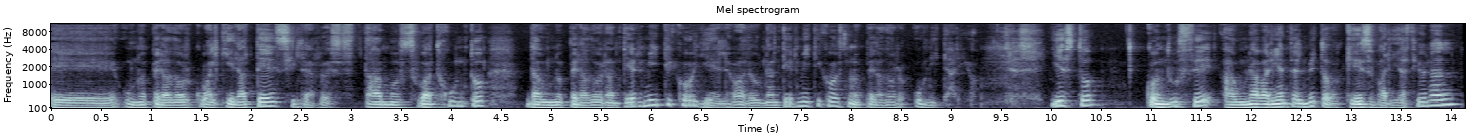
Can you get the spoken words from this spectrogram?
eh, un operador cualquiera t, si le restamos su adjunto, da un operador antihermítico y elevado a un antihermítico es un operador unitario. Y esto conduce a una variante del método que es variacional,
